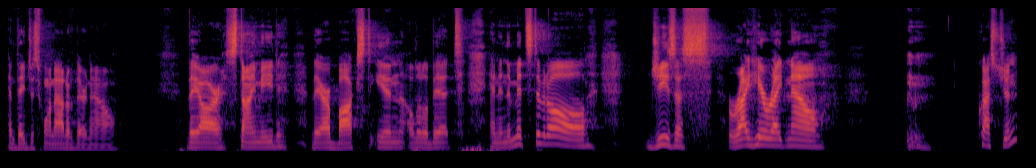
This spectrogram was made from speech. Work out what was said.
And they just want out of there now. They are stymied, they are boxed in a little bit. And in the midst of it all, Jesus, right here, right now, Question.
